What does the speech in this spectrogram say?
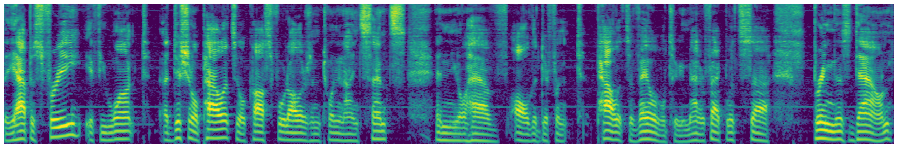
the app is free. If you want additional palettes, it'll cost $4.29 and you'll have all the different palettes available to you. Matter of fact, let's uh, bring this down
